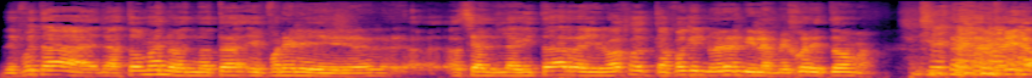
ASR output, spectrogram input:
Después está, las tomas no, no está, eh, ponele, o sea, la guitarra y el bajo capaz que no eran ni las mejores tomas. pero,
